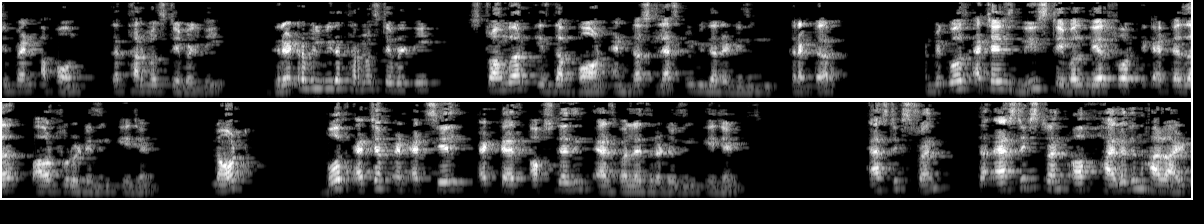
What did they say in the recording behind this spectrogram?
depend upon the thermal stability. Greater will be the thermal stability, stronger is the bond and thus less will be the reducing character. And because HI is least stable, therefore it acts as a powerful reducing agent. Note, both HF and HCl act as oxidizing as well as reducing agents acidic strength. The acidic strength of hydrogen halide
